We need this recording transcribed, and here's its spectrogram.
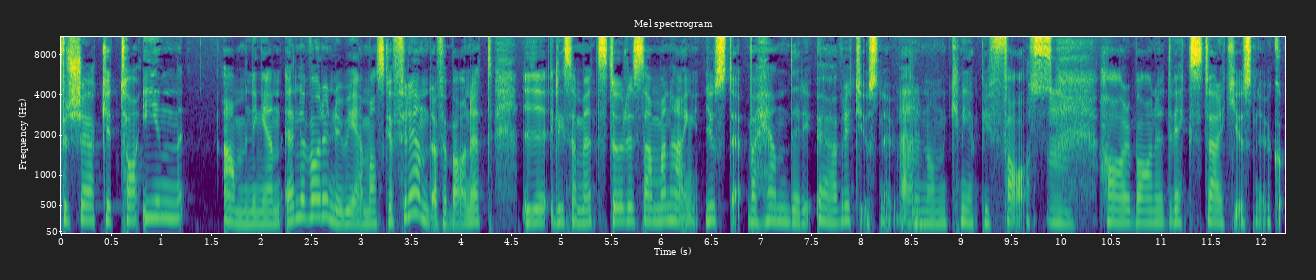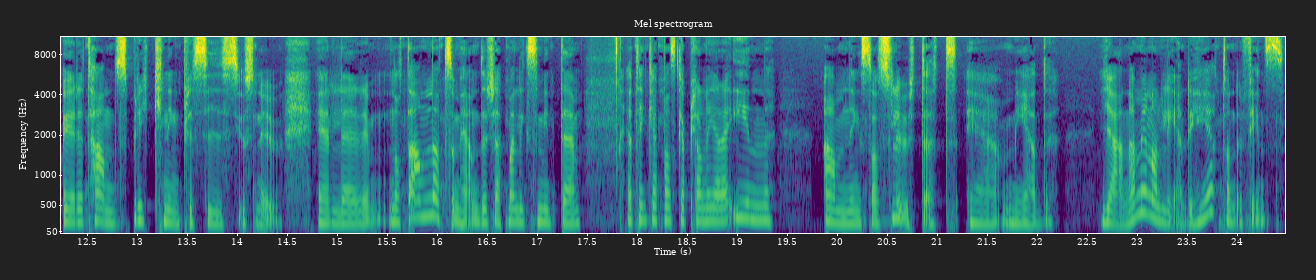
försöker ta in amningen eller vad det nu är man ska förändra för barnet i liksom ett större sammanhang. Just det, vad händer i övrigt just nu? Mm. Är det mm. någon knepig fas? Mm. Har barnet växtverk just nu? Är det tandsprickning precis just nu? Eller något annat som händer så att man liksom inte... Jag tänker att man ska planera in amningsavslutet eh, med Gärna med någon ledighet om det finns.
